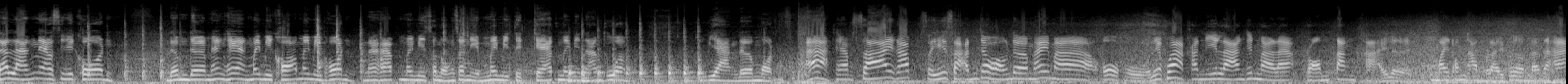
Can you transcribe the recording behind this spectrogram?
ด้านหลังแนวซิลิโคนเดิมๆแห้งๆ ไม่มีเคาะไม่มีพ่นนะครับ ไม่มีสนงสนิม ไม่มีติดแก๊ส ไม่มีน้ำท่วม ทุกอย่างเดิมหมด อะแถบซ้ายครับ สีสันเจ้าของเดิมให้มา โอ้โห เรียกว่าคันนี้ล้างขึ้นมาแล้ว พร้อมตั้งขายเลย ไม่ต้องทำอะไรเพิ่มแล้วนะฮะ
